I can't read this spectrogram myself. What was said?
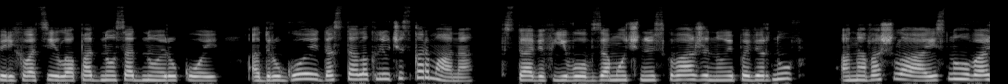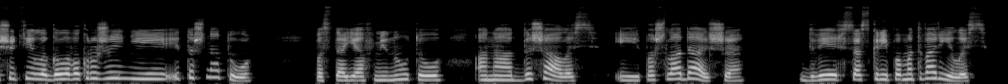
Перехватила поднос одной рукой, а другой достала ключ из кармана. Вставив его в замочную скважину и повернув, она вошла и снова ощутила головокружение и тошноту. Постояв минуту, она отдышалась и пошла дальше. Дверь со скрипом отворилась,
